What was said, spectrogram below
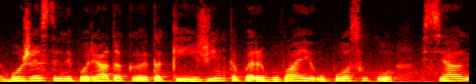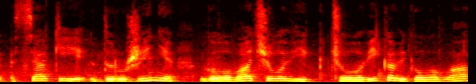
Божественний порядок е, такий. Жінка перебуває у послугу вся, всякій дружині, голова чоловік, чоловікові голова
